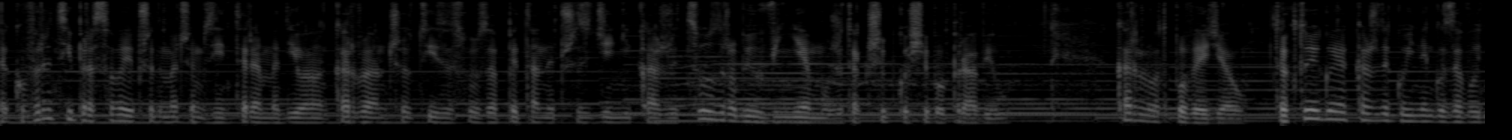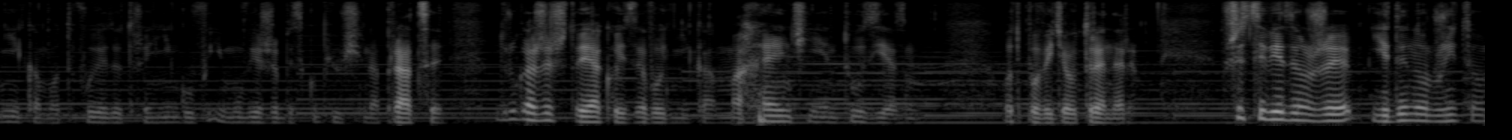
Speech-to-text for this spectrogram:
Na konferencji prasowej przed meczem z Interem Mediolan Carlo Ancelotti został zapytany przez dziennikarzy, co zrobił Winiemu, że tak szybko się poprawił. Carlo odpowiedział: Traktuję go jak każdego innego zawodnika, motywuję do treningów i mówię, żeby skupił się na pracy. Druga rzecz to jakość zawodnika, ma chęć i entuzjazm, odpowiedział trener. Wszyscy wiedzą, że jedyną różnicą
